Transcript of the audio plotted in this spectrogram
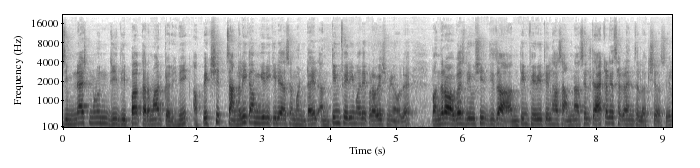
जिमनॅस्ट म्हणून जी दीपा करमारकर हिने अपेक्षित चांगली कामगिरी केली असं म्हणता येईल अंतिम फेरीमध्ये प्रवेश मिळवलाय. पंधरा ऑगस्ट दिवशी तिचा अंतिम फेरीतील हा सामना असेल त्याकडे सगळ्यांचं लक्ष असेल.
